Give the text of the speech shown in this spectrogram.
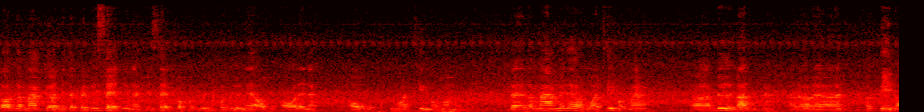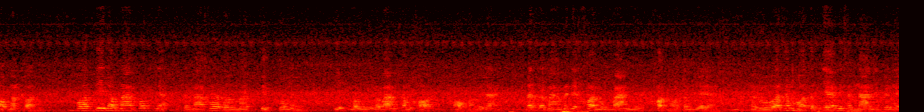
ตอนอาตมาเกิดนี่จะเป็นพิเศษเลยนะพิเศษกว่าคนอื่น คนอื่นเนี่ยเอาเอาอะไรนะเอาหัวทิ่มออกมาหมดแต่อาตมาไม่ได้เอาหัวทิ่มออกมาอ่อดื้อรั้นอะเอาเอาตีนออกมาก่อนพอตีนออกมาปุ๊บเนี่ยอาตมาก็โดนมาติดตรงไหน ติดตรงระหว่างช่องคลอดออกมาไม่ได้ แล้วอาตมาไม่ได้คลอดโรงพยาบาลเนี่ยคลอดหมอตำแยมาดูว่าถ้าหมอตำแยไม่ชำนาญนี่เป็นไง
